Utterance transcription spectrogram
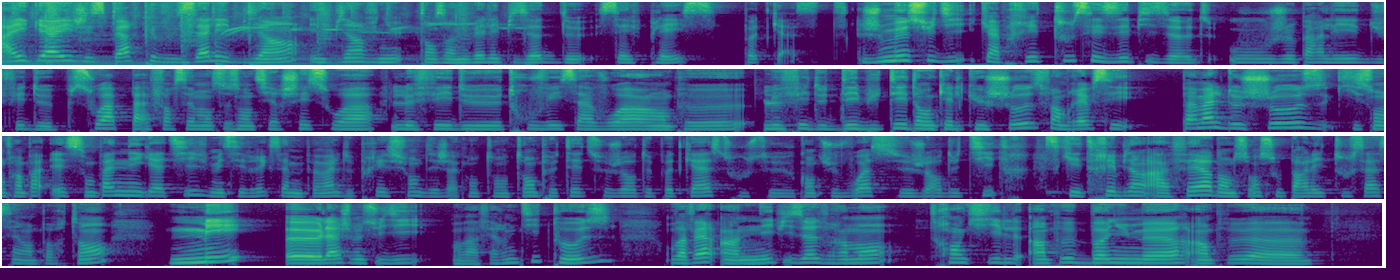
Hi guys, j'espère que vous allez bien et bienvenue dans un nouvel épisode de Safe Place Podcast. Je me suis dit qu'après tous ces épisodes où je parlais du fait de soit pas forcément se sentir chez soi, le fait de trouver sa voie un peu, le fait de débuter dans quelque chose, enfin bref, c'est pas mal de choses qui sont, enfin pas, elles sont pas négatives, mais c'est vrai que ça met pas mal de pression déjà quand on entend peut-être ce genre de podcast ou quand tu vois ce genre de titre. Ce qui est très bien à faire dans le sens où parler de tout ça c'est important, mais euh, là je me suis dit on va faire une petite pause, on va faire un épisode vraiment tranquille, un peu bonne humeur, un peu, euh,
